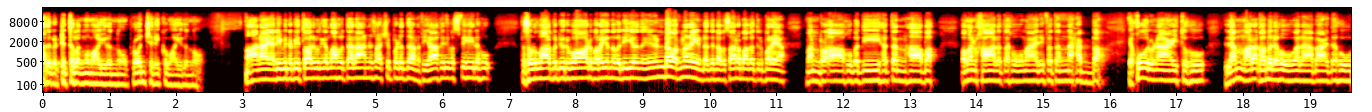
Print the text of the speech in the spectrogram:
അത് വെട്ടിത്തിളങ്ങുമായിരുന്നു പ്രോജ്വലിക്കുമായിരുന്നു. മഹാനായ അലീബ് നബി താലിബ് അള്ളാഹു തലാഹു സാക്ഷ്യപ്പെടുത്തുകയാണ്. ഫിയാഹരി വസ്ഫിഹി ലഹു. റസൂലുള്ളാഹിനെ പറ്റി ഒരുപാട് പറയുന്ന വലിയ നീണ്ട വർണനയുണ്ട്. അതിന്റെ അവസാന ഭാഗത്തിൽ പറയാം മൻ ഹാബ വമൻ ഖാലതഹു മാരിഫതൻ ഹബ്ബ യഖൂലുനാഇതുഹു ലം അറ ഖബ്ലഹു വലാ ബഅദഹു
